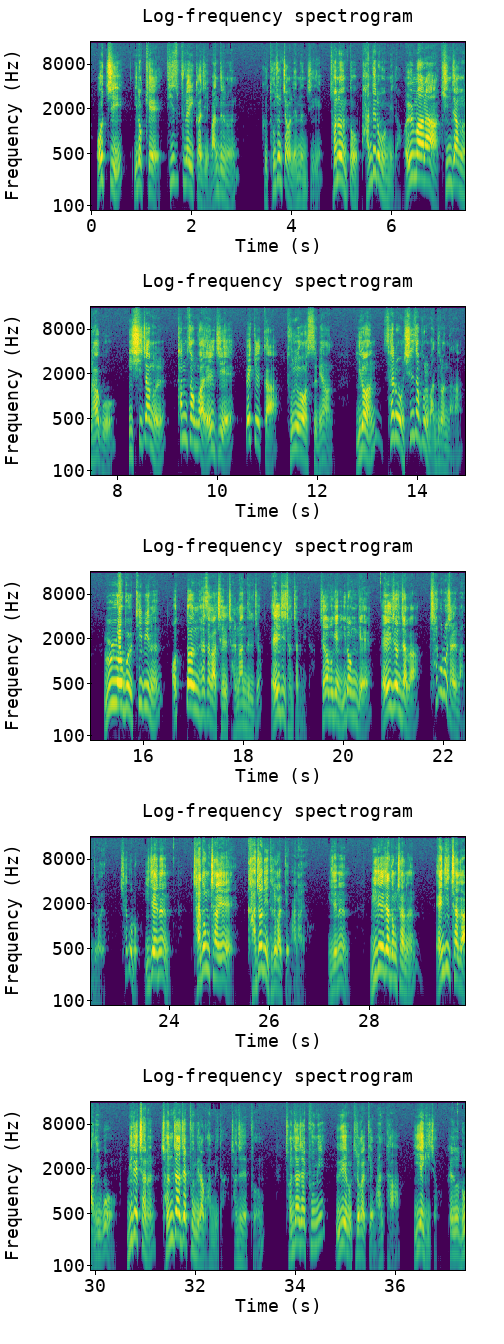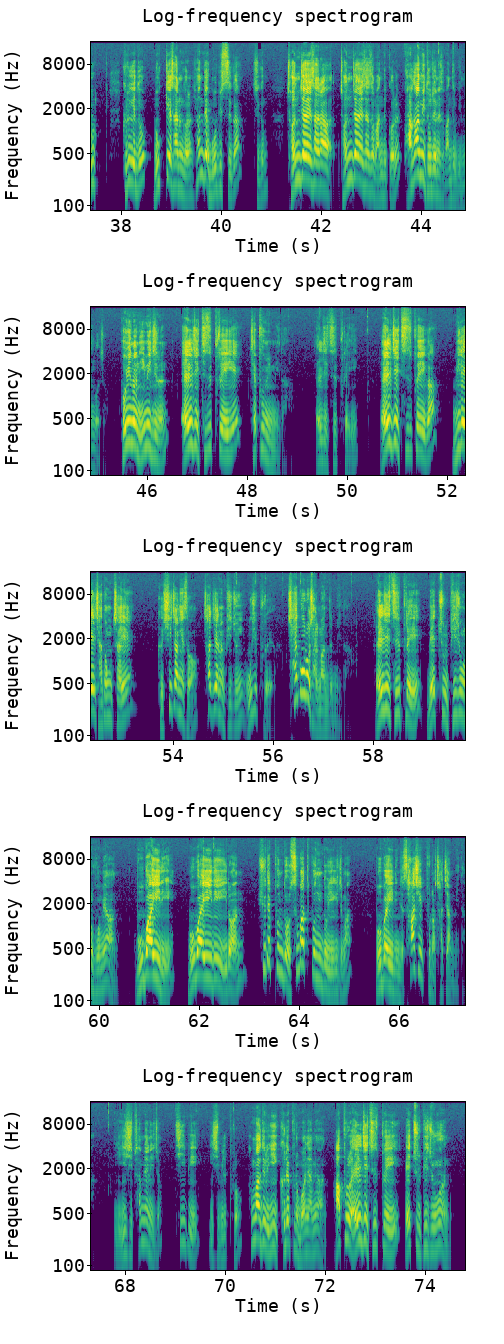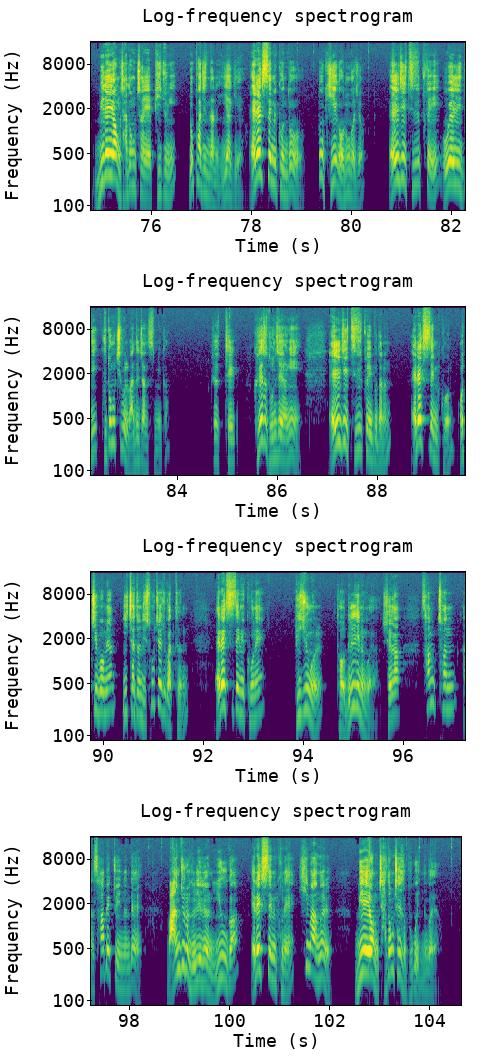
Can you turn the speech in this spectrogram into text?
어찌 이렇게 디스플레이까지 만드는 그 도전장을 냈는지 저는 또 반대로 봅니다. 얼마나 긴장을 하고 이 시장을 삼성과 LG에 뺏길까 두려웠으면 이런 새로운 신상품을 만들었나? 룰러블 TV는 어떤 회사가 제일 잘 만들죠? LG전자입니다. 제가 보기엔 이런 게 LG전자가 최고로 잘 만들어요. 최고로. 이제는 자동차에 가전이 들어갈 게 많아요. 이제는 미래 자동차는 엔진차가 아니고 미래차는 전자제품이라고 합니다. 전자제품. 전자제품이 의외로 들어갈 게 많다. 이 얘기죠. 그래서 놀, 그러게도 높게 사는 거는 현대 모비스가 지금 전자회사라 전자회사에서 만들 거를 과감히 도전해서 만들고 있는 거죠. 보이는 이미지는 LG 디스플레이의 제품입니다. LG 디스플레이. LG 디스플레이가 미래 자동차의 그 시장에서 차지하는 비중이 50%예요. 최고로 잘 만듭니다. LG 디스플레이 매출 비중을 보면 모바일이 모바일이 이런 휴대폰도 스마트폰도 얘기지만 모바일이 이제 40% 차지합니다. 이게 23년이죠. TV 21%. 한마디로 이 그래프는 뭐냐면 앞으로 LG 디스플레이 매출 비중은 미래형 자동차의 비중이 높아진다는 이야기예요. LX 세미콘도 또 기회가 오는 거죠. LG 디스플레이 OLED 구동칩을 만들지 않습니까? 그래서 제, 그래서 돈세형이 LG 디스플레이보다는 LX 세미콘 어찌 보면 2차 전지 소재주 같은 LX 세미콘의 비중을 더 늘리는 거예요. 제가 3,400주 있는데 만 주를 늘리는 이유가 LX 세미콘의 희망을 미래형 자동차에서 보고 있는 거예요.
